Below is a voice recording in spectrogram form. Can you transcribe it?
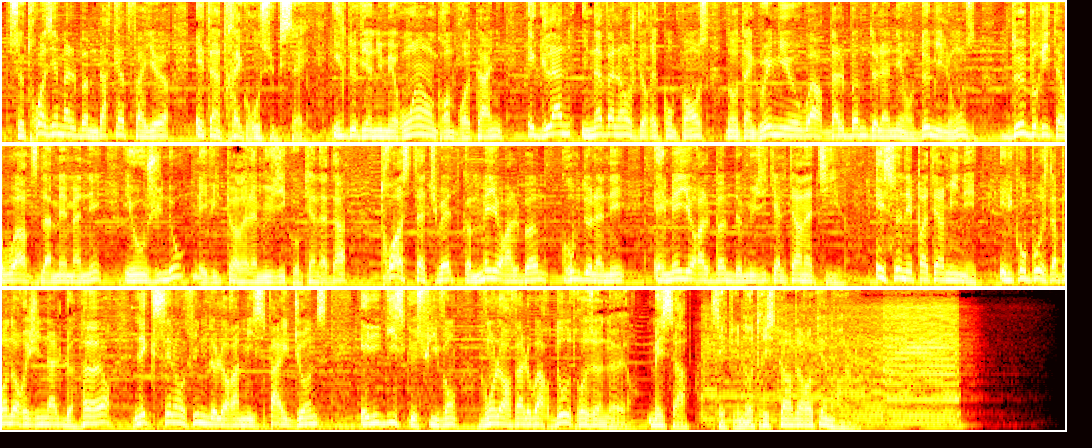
Ce troisième album d'Arcade Fire est un très gros succès. Il devient numéro 1 en Grande-Bretagne et glane une avalanche de récompenses dont un Grammy Award d'album de l'année en 2011, deux Brit Awards la même année et au Juno, les victoires de la musique au Canada, trois statuettes comme meilleur album, groupe de l'année et meilleur album de musique alternative. Et ce n'est pas terminé. Il compose la bande originale de Her, l'excellent film de leur ami Spike Jones, et les disques suivants vont leur valoir d'autres honneurs. Mais ça, c'est une autre histoire de rock'n'roll.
